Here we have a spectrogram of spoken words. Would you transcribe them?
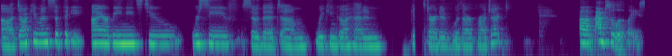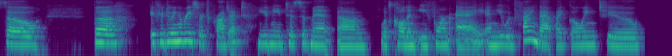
uh, documents that the IRB needs to receive so that um, we can go ahead and get started with our project? Um, absolutely. So the if you're doing a research project, you need to submit um, what's called an e-form A, and you would find that by going to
